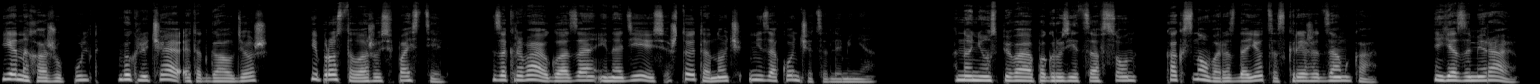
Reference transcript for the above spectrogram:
Я нахожу пульт, выключаю этот галдеж и просто ложусь в постель. Закрываю глаза и надеюсь, что эта ночь не закончится для меня. Но не успеваю погрузиться в сон, как снова раздается скрежет замка. Я замираю,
